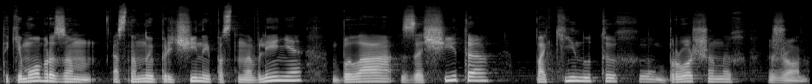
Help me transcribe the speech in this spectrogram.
Таким образом, основной причиной постановления была защита покинутых, брошенных жен.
